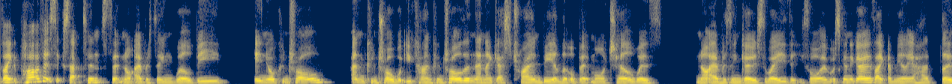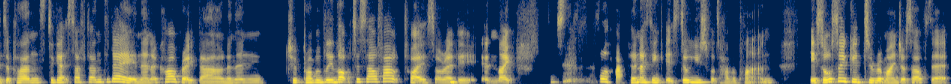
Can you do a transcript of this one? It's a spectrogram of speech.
like part of it's acceptance that not everything will be in your control and control what you can control and then i guess try and be a little bit more chill with not everything goes the way that you thought it was going to go like amelia had loads of plans to get stuff done today and then a car breakdown and then she probably locked herself out twice already and like will happen i think it's still useful to have a plan. It's also good to remind yourself that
